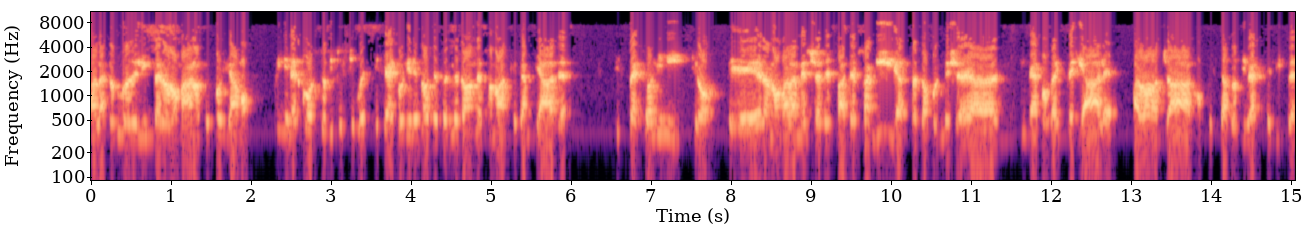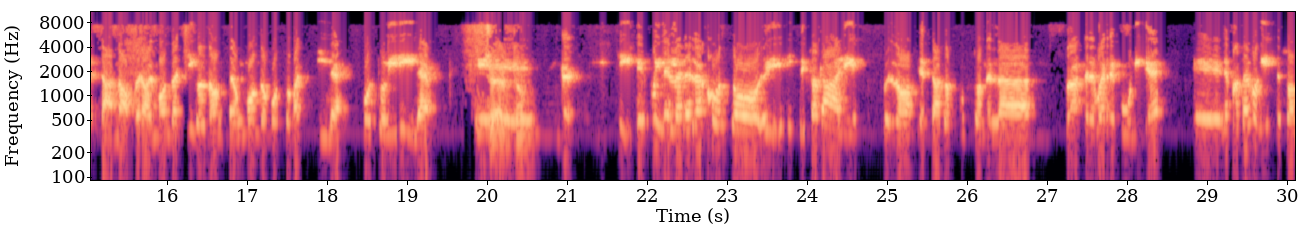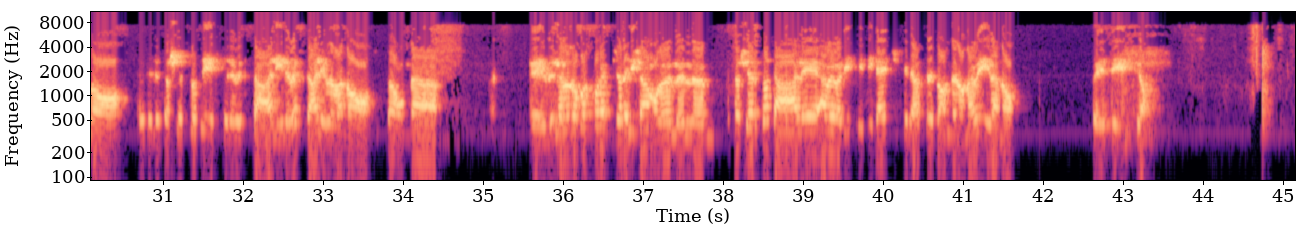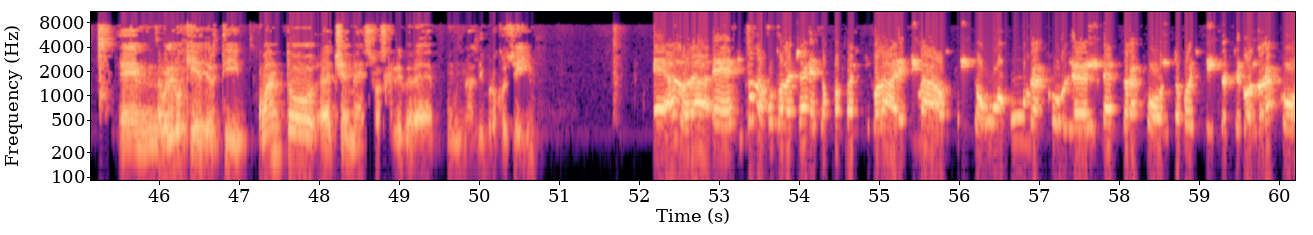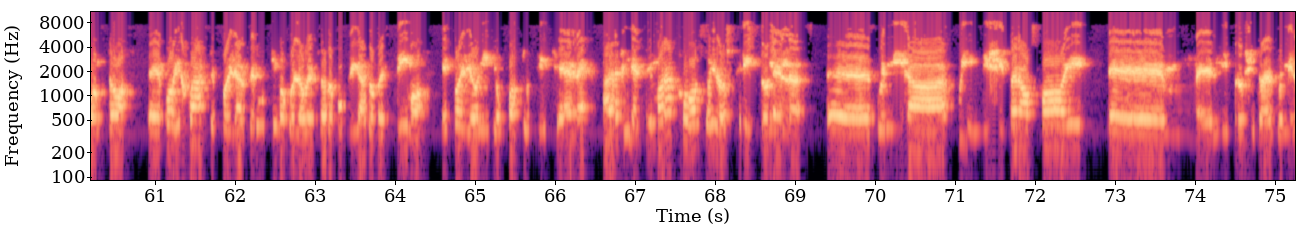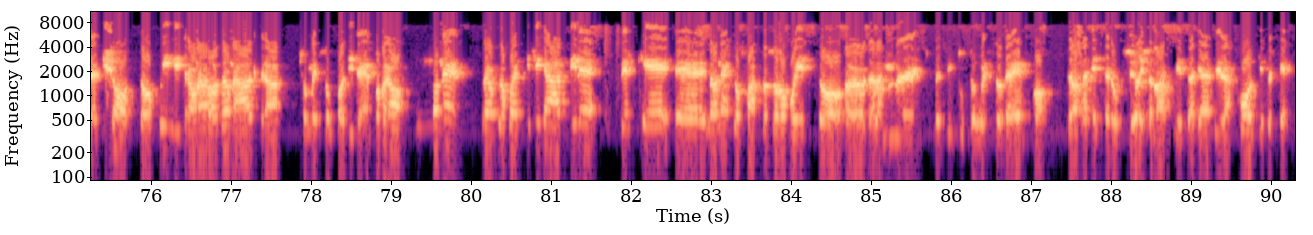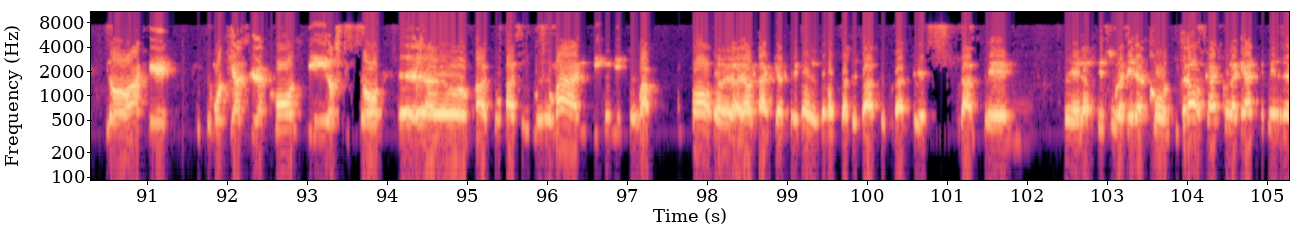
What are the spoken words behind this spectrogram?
alla caduta dell'impero romano, se vogliamo, quindi nel corso di tutti questi secoli le cose per le donne sono anche cambiate rispetto all'inizio, che erano alla merce del padre e famiglia, dopo invece eh, in epoca imperiale avevano già conquistato diverse libertà. No, però il mondo antico è un mondo molto maschile, molto virile. E, certo. Eh, sì, e qui nel, nel racconto I libri fatali, quello ambientato appunto nel, durante le guerre puniche, e le protagoniste sono delle sacerdotesse, le Vestali. Le Vestali avevano una, eh, la loro corporazione, diciamo, sacerdotale aveva dei privilegi che le altre donne non avevano, per esempio. Eh, volevo chiederti quanto eh, ci hai messo a scrivere un libro così? Eh, allora, eh, siccome ho avuto una genesi un po' particolare, prima ho scritto un, un racco- il terzo racconto, poi ho scritto il secondo racconto eh, poi il quarto e poi per ultimo quello che è stato pubblicato per primo e poi li ho uniti un po' tutti insieme. Alla fine il primo racconto io l'ho scritto nel eh, 2015, però poi ehm, il libro è uscito nel 2018, quindi tra una cosa e un'altra ci ho messo un po' di tempo, però non è proprio quantificabile perché eh, non è che ho fatto solo questo eh, per tutto questo tempo, sono state interruzioni, sono stati altri racconti perché io ho anche scritto molti altri racconti, ho scritto eh, altri due romanzi, quindi insomma un po' eh, anche altre cose sono state fatte durante, durante eh, la stesura dei racconti, però calcola che anche per,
